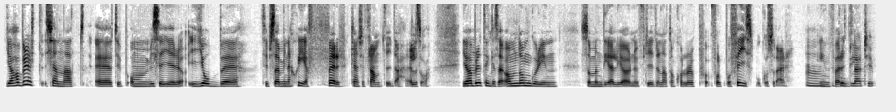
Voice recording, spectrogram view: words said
Jag har börjat känna att, eh, typ om vi säger i jobb, eh, typ såhär mina chefer, kanske framtida eller så. Jag Mm. har börjat tänka så här, om de går in som en del gör nu för tiden, att de kollar upp folk på Facebook och sådär. Inför ett Googlar typ.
